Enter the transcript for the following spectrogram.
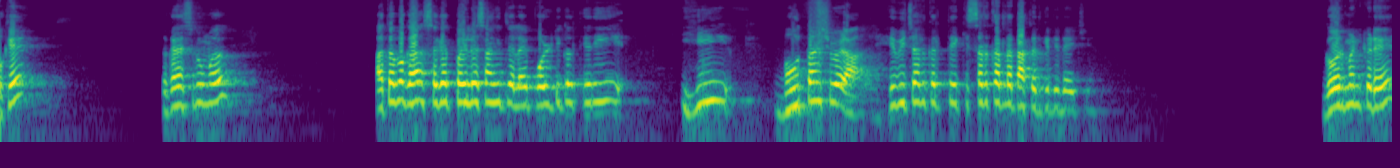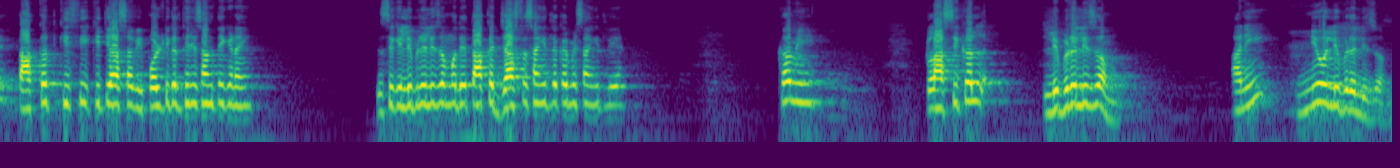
ओके? तर काय सुरू मग? आता बघा सगळ्यात पहिले सांगितलेलं आहे पॉलिटिकल थिअरी ही बहुतांश वेळा हे विचार करते की सरकारला ताकद किती द्यायची? गव्हर्नमेंटकडे ताकद किती किती असावी? पॉलिटिकल थिअरी सांगते की नाही? जसं की लिबरलिझममध्ये ताकद जास्त सांगितलं कमी सांगितली आहे. कमी. क्लासिकल लिबरलिझम आणि न्यू लिबरलिझम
